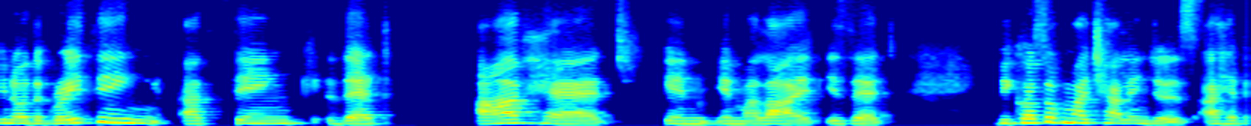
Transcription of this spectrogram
you know, the great thing I think that I've had in in my life is that because of my challenges, I have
